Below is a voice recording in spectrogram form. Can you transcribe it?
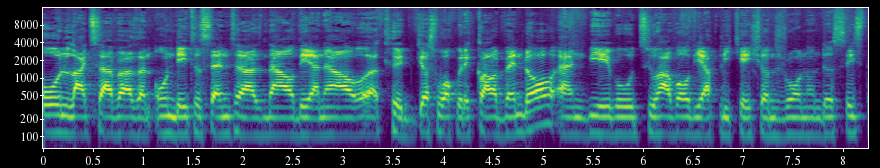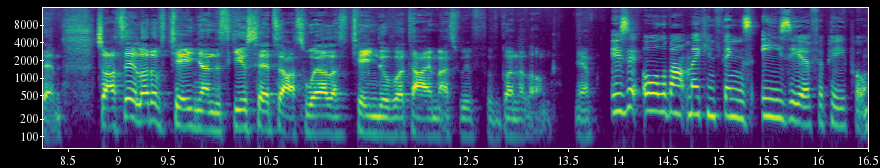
own large servers and own data centers. Now they are now uh, could just work with a cloud vendor and be able to have all the applications run on those systems. So I'd say a lot of change and the skill sets as well has changed over time as we've, we've gone along. Yeah. Is it all about making things easier for people?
